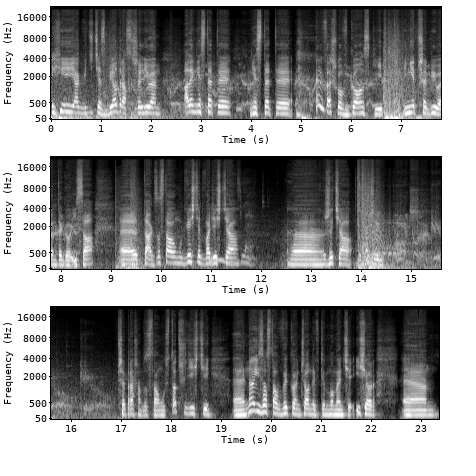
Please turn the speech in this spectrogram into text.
I jak widzicie z biodra strzeliłem, ale niestety, niestety weszło w gąski i nie przebiłem tego Isa. E, tak, zostało mu 220 Minutes left. e, życia, to znaczy przepraszam, zostało mu 130 e, no i został wykończony w tym momencie Isior Em,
